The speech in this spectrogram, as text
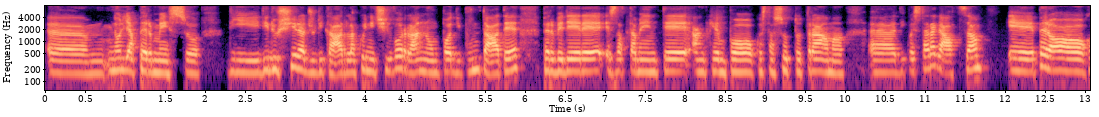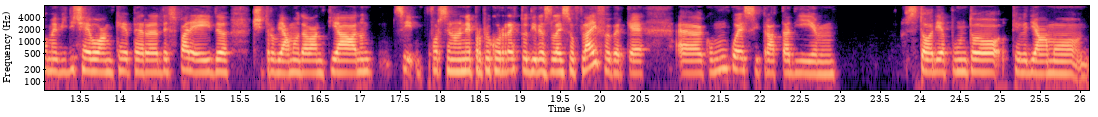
eh, non gli ha permesso di, di, riuscire a giudicarla, quindi ci vorranno un po' di puntate per vedere esattamente anche un po' questa sottotrama eh, di questa ragazza. E però, come vi dicevo, anche per Desparade ci troviamo davanti a. Non, sì, forse non è proprio corretto dire slice of life perché eh, comunque si tratta di mh, storie appunto che vediamo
